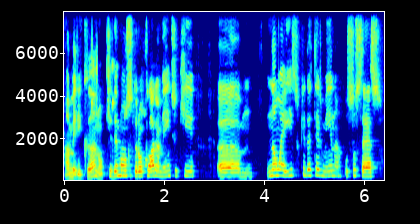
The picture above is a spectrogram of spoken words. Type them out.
americano que demonstrou claramente que não é isso que determina o sucesso.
